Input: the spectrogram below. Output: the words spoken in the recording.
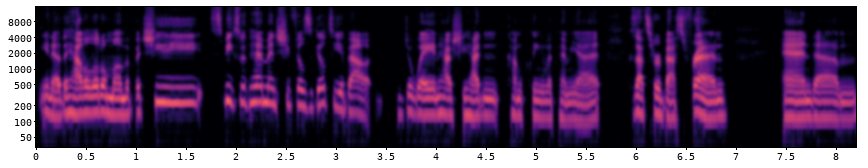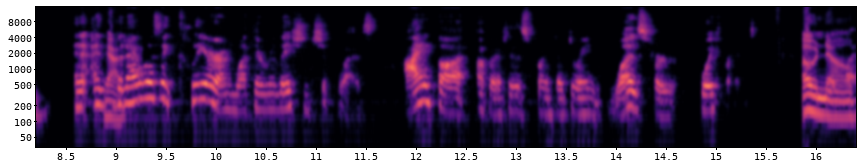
you know they have a little moment. But she speaks with him, and she feels guilty about Dewayne how she hadn't come clean with him yet because that's her best friend. And um, and I, yeah. but I wasn't clear on what their relationship was. I thought up until this point that Dewayne was her boyfriend. Oh no.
